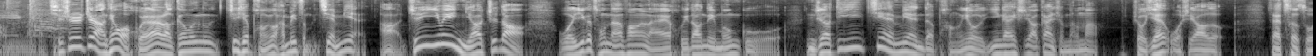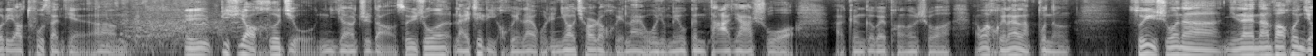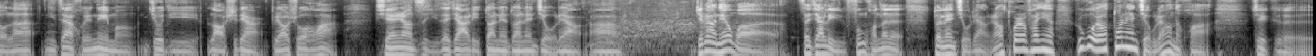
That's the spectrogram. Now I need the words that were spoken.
其实这两天我回来了，跟这些朋友还没怎么见面啊。就因为你要知道，我一个从南方来回到内蒙古，你知道第一见面的朋友应该是要干什么吗？首先，我是要在厕所里要吐三天啊。呃，必须要喝酒，你要知道。所以说来这里回来，我是悄悄的回来，我就没有跟大家说啊，跟各位朋友说我回来了，不能。所以说呢，你在南方混久了，你再回内蒙，你就得老实点不要说话，先让自己在家里锻炼锻炼酒量啊。前两天我在家里疯狂的锻炼酒量，然后突然发现，如果要锻炼酒量的话，这个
